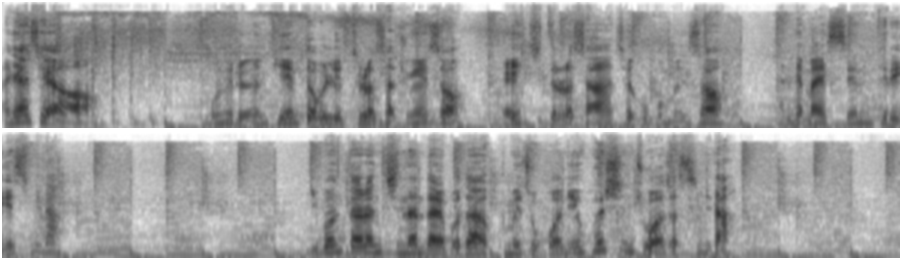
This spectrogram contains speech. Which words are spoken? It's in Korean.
안녕하세요. 오늘은 BMW 딜러사 중에서 H 딜러사 재고 보면서 안내 말씀 드리겠습니다. 이번 달은 지난달보다 구매 조건이 훨씬 좋아졌습니다.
